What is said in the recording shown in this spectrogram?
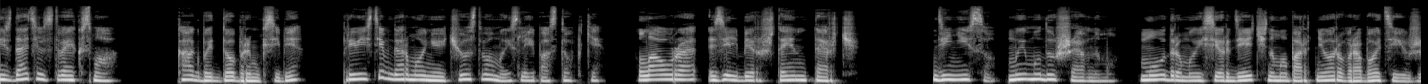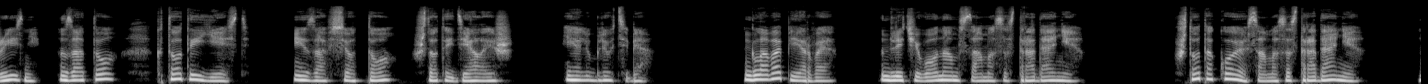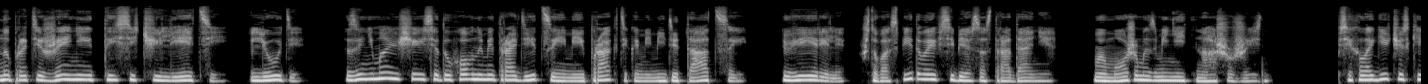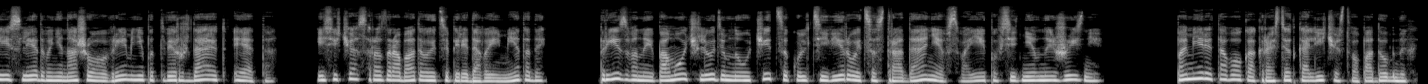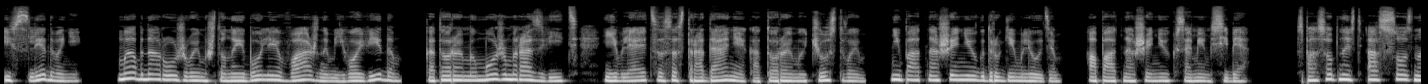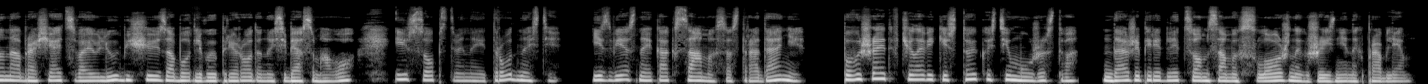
Издательство «Эксмо». Как быть добрым к себе? Привести в гармонию чувства, мысли и поступки. Лаура Зильберштейн-Терч. Денису, моему душевному, мудрому и сердечному партнеру в работе и в жизни, за то, кто ты есть, и за все то, что ты делаешь. Я люблю тебя. Глава первая. Для чего нам самосострадание? Что такое самосострадание? На протяжении тысячелетий люди, занимающиеся духовными традициями и практиками медитации, верили, что, воспитывая в себе сострадание, мы можем изменить нашу жизнь. Психологические исследования нашего времени подтверждают это, и сейчас разрабатываются передовые методы, призванные помочь людям научиться культивировать сострадание в своей повседневной жизни. По мере того, как растет количество подобных исследований, мы обнаруживаем, что наиболее важным его видом, которое мы можем развить, является сострадание, которое мы чувствуем не по отношению к другим людям, а по отношению к самим себе. Способность осознанно обращать свою любящую и заботливую природу на себя самого и собственные трудности, известное как самосострадание, повышает в человеке стойкость и мужество даже перед лицом самых сложных жизненных проблем.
